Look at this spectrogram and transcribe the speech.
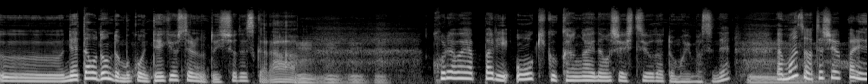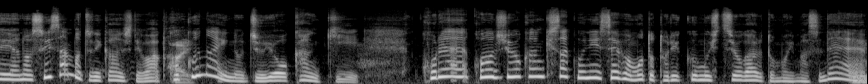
うネタをどんどん向こうに提供してるのと一緒ですから。これはやっぱり大きく考え直しが必要だと思いますね。まず私はやっぱりあの水産物に関しては国内の需要喚起、はいこれ、この需要喚起策に政府はもっと取り組む必要があると思いますね。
